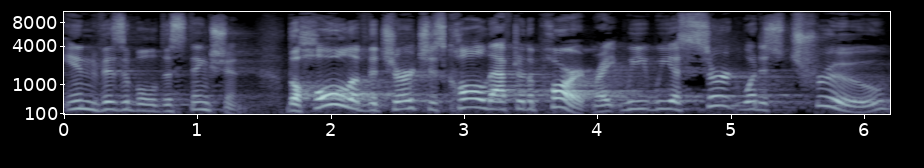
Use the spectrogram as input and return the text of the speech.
invisible distinction. The whole of the church is called after the part, right? We, we assert what is true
